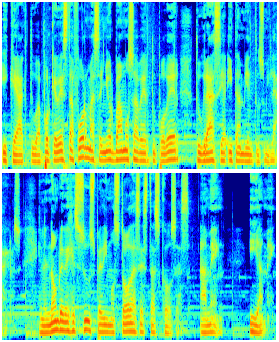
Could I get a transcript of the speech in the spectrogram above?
y que actúa, porque de esta forma, Señor, vamos a ver tu poder, tu gracia y también tus milagros. En el nombre de Jesús pedimos todas estas cosas. Amén y amén.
